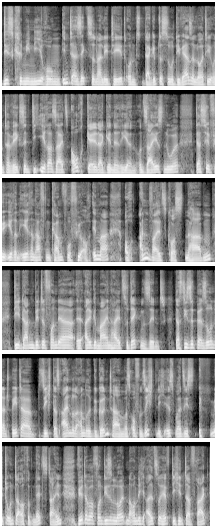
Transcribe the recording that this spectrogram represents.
Diskriminierung, Intersektionalität und da gibt es so diverse Leute, die unterwegs sind, die ihrerseits auch Gelder generieren und sei es nur, dass sie für ihren ehrenhaften Kampf Kampf, wofür auch immer, auch Anwaltskosten haben, die dann bitte von der äh, Allgemeinheit zu decken sind. Dass diese Personen dann später sich das ein oder andere gegönnt haben, was offensichtlich ist, weil sie es mitunter auch im Netz teilen, wird aber von diesen Leuten auch nicht allzu heftig hinterfragt,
